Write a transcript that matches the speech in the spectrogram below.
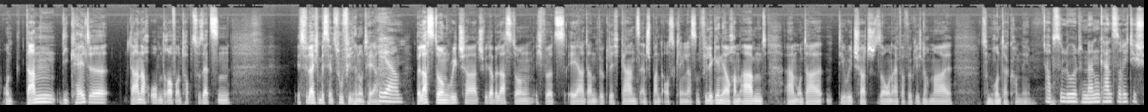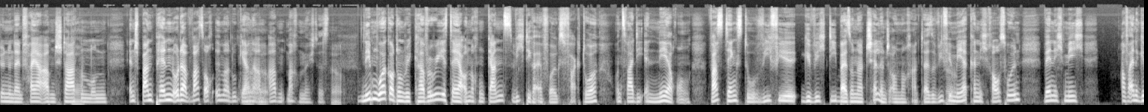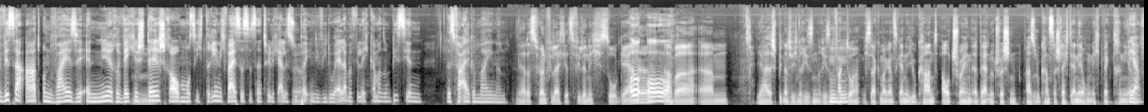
und dann die Kälte da nach oben drauf on top zu setzen, ist vielleicht ein bisschen zu viel hin und her. Ja. Belastung, Recharge, wieder Belastung. Ich würde es eher dann wirklich ganz entspannt ausklingen lassen. Viele gehen ja auch am Abend ähm, und da die Recharge Zone einfach wirklich nochmal zum Runterkommen nehmen. Absolut. Und dann kannst du richtig schön in deinen Feierabend starten und entspannt pennen oder was auch immer du gerne am Abend machen möchtest. Ja. Neben Workout und Recovery ist da ja auch noch ein ganz wichtiger Erfolgsfaktor und zwar die Ernährung. Was denkst du, wie viel Gewicht die bei so einer Challenge auch noch hat? Also wie viel mehr kann ich rausholen, wenn ich mich auf eine gewisse Art und Weise ernähre? Welche Stellschrauben muss ich drehen? Ich weiß, es ist natürlich alles super individuell, aber vielleicht kann man so ein bisschen das verallgemeinern. Ja, das hören vielleicht jetzt viele nicht so gerne, Oh, oh. aber ähm, ja, es spielt natürlich einen riesen, riesen Faktor. Ich sage immer ganz gerne, you can't outtrain a bad nutrition. Also du kannst eine schlechte Ernährung nicht wegtrainieren. Ja.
